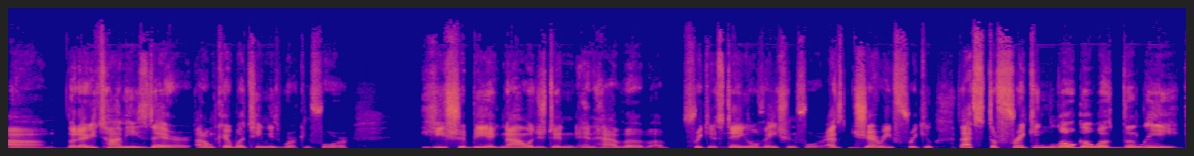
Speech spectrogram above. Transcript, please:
Um, but every time he's there, I don't care what team he's working for, he should be acknowledged and, and have a, a freaking standing ovation for. That's Jerry freaking. That's the freaking logo of the league.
